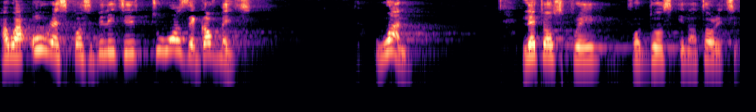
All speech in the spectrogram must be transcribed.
our own responsibilities towards the government. One, let us pray for those in authority.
